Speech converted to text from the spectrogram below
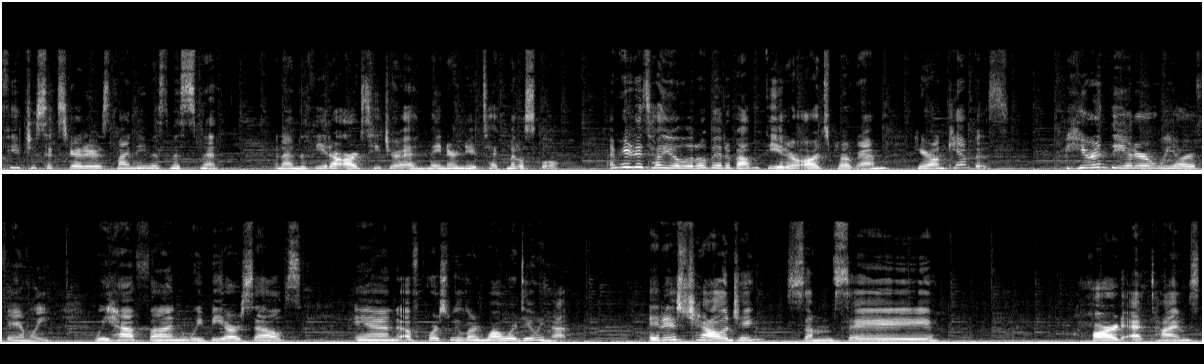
future sixth graders. My name is Miss Smith, and I'm the theater arts teacher at Manor New Tech Middle School. I'm here to tell you a little bit about the theater arts program here on campus. Here in theater, we are a family. We have fun, we be ourselves, and of course, we learn while we're doing that. It is challenging, some say hard at times,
